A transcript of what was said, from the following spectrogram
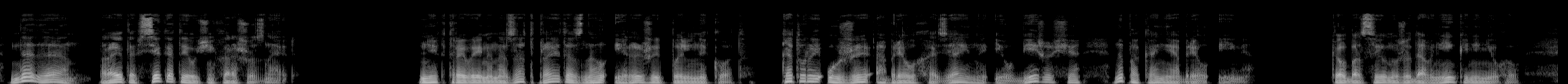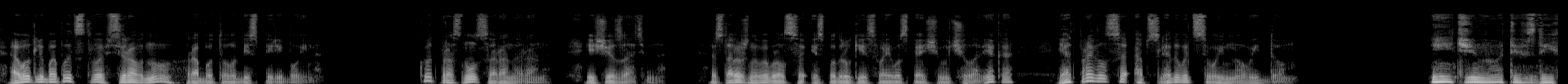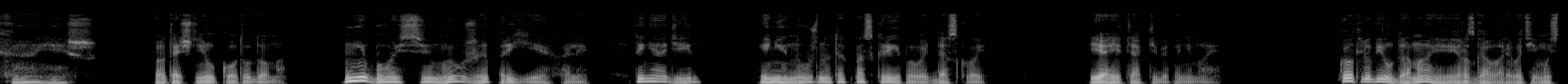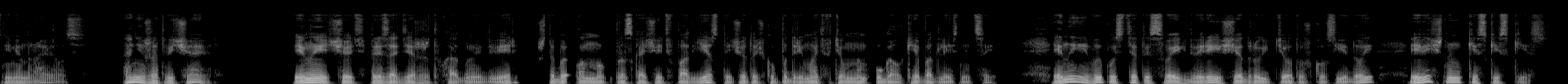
Да-да, про это все коты очень хорошо знают. Некоторое время назад про это знал и рыжий пыльный кот, который уже обрел хозяина и убежище, но пока не обрел имя. Колбасы он уже давненько не нюхал, а вот любопытство все равно работало бесперебойно. Кот проснулся рано-рано, еще затемно. Осторожно выбрался из-под руки своего спящего человека и отправился обследовать свой новый дом. — И чего ты вздыхаешь? — уточнил кот у дома. — Не бойся, мы уже приехали. Ты не один, и не нужно так поскрипывать доской. Я и так тебя понимаю. Кот любил дома, и разговаривать ему с ними нравилось. Они же отвечают. Иные чуть призадержат входную дверь, чтобы он мог проскочить в подъезд и чуточку подремать в темном уголке под лестницей. Иные выпустят из своих дверей щедрую тетушку с едой и вечным кис-кис-кис.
